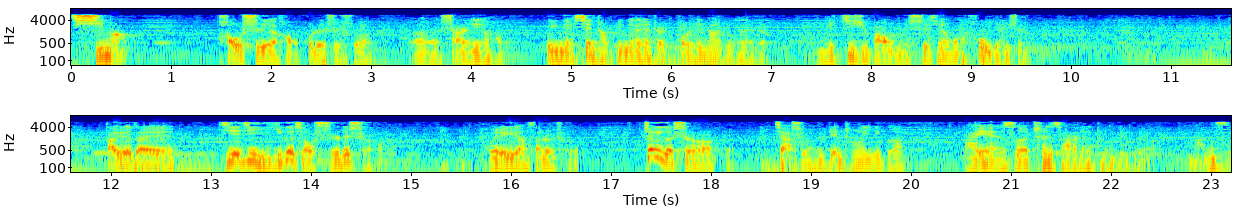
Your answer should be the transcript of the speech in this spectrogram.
起码抛尸也好，或者是说呃杀人也好，不应该现场不应该在这儿，抛尸现场也不应该在这儿，我们就继续把我们的视线往后延伸。大约在接近一个小时的时候。回了一辆三轮车，这个时候驾驶员变成了一个白颜色衬衫的这么一个男子，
